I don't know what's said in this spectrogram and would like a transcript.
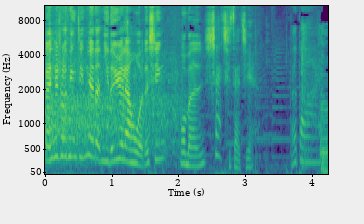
感谢收听今天的《你的月亮我的心》，我们下期再见，拜拜。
